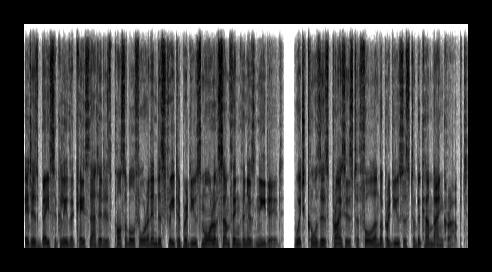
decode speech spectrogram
It is basically the case that it is possible for an industry to produce more of something than is needed, which causes prices to fall and the producers to become bankrupt.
